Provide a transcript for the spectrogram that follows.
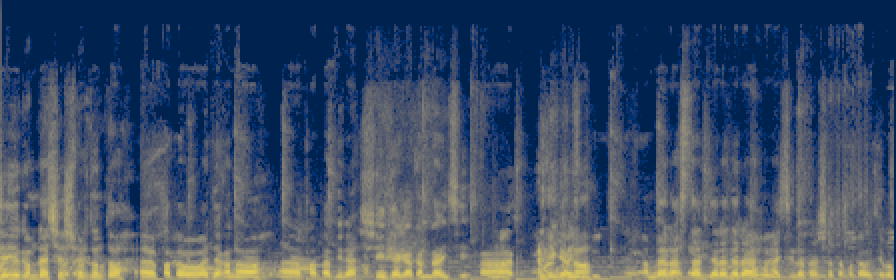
যাই হোক, আমরা শেষ পর্যন্ত পাতা বাবা যেখানে পাতা দিরা, সেই জায়গাতে আমরা আইছি। আর এখানে আমরা রাস্তার যারা যারা আইছিল তার সাথে কথা হয়েছে এবং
